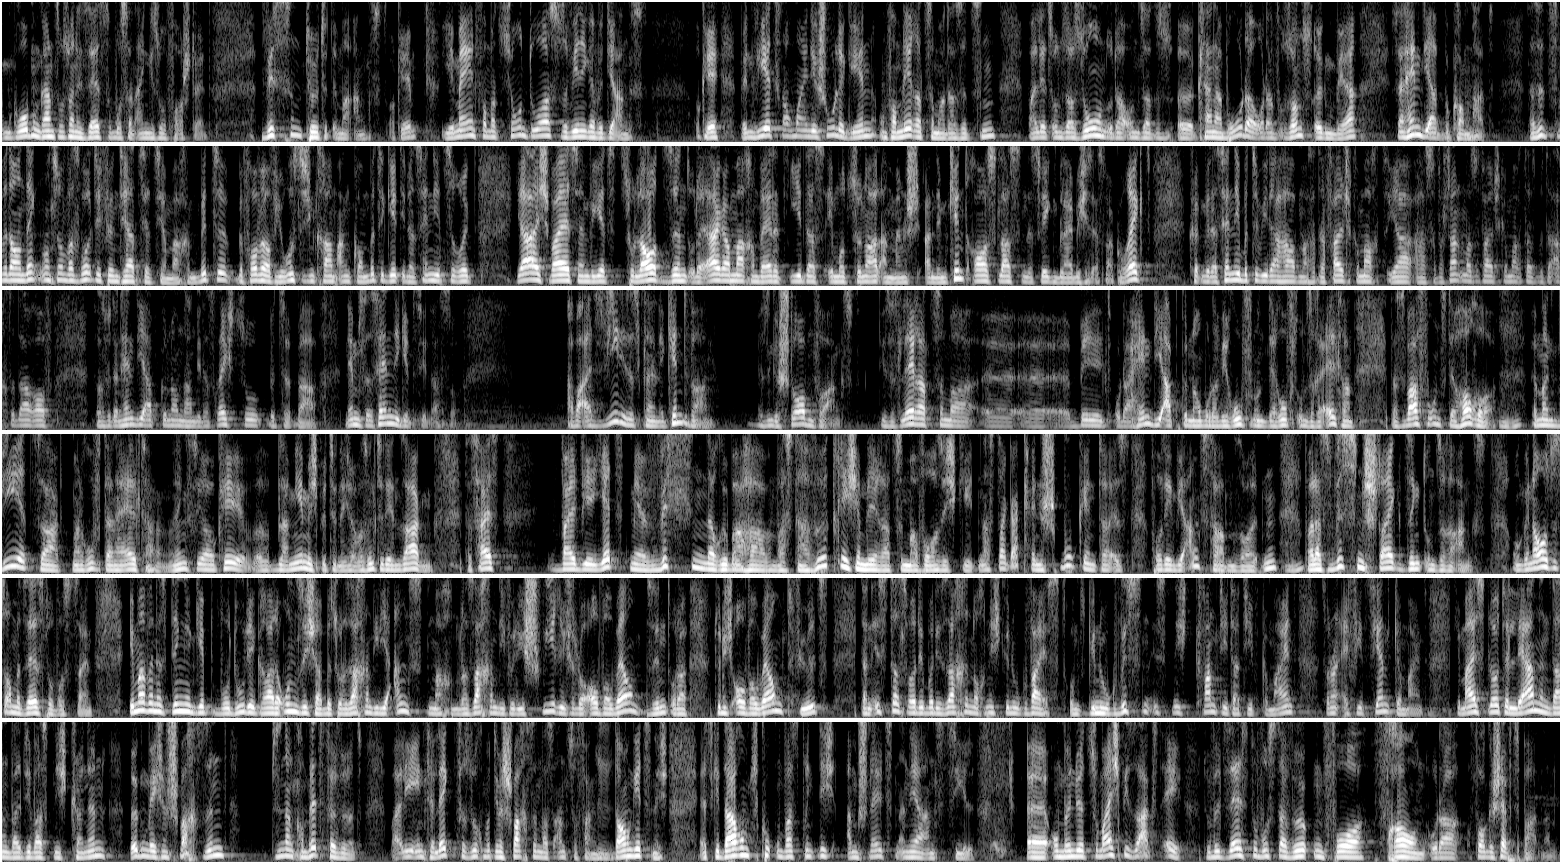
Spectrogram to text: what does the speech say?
im Groben und Ganzen muss man sich Selbstbewusstsein eigentlich so vorstellen. Wissen tötet immer Angst, okay? Je mehr Information du hast, so weniger wird dir Angst. Okay, wenn wir jetzt nochmal in die Schule gehen und vom Lehrerzimmer da sitzen, weil jetzt unser Sohn oder unser äh, kleiner Bruder oder sonst irgendwer sein Handy abbekommen hat, da sitzen wir da und denken uns so, was wollt ihr für ein Terz jetzt hier machen? Bitte, bevor wir auf juristischen Kram ankommen, bitte gebt ihm das Handy zurück. Ja, ich weiß, wenn wir jetzt zu laut sind oder Ärger machen, werdet ihr das emotional an, meinem, an dem Kind rauslassen, deswegen bleibe ich jetzt erstmal korrekt. Könnten wir das Handy bitte wieder haben? Was hat er falsch gemacht? Ja, hast du verstanden, was du falsch gemacht hast? Bitte achte darauf. Sonst wird dein Handy abgenommen, da haben die das Recht zu. Bitte, bah, nimmst das Handy, gibst dir das so. Aber als wir dieses kleine Kind waren, wir sind gestorben vor Angst. Dieses Lehrerzimmerbild äh, oder Handy abgenommen oder wir rufen und der ruft unsere Eltern. Das war für uns der Horror. Mhm. Wenn man dir jetzt sagt, man ruft deine Eltern, dann denkst du ja, okay, blamier mich bitte nicht, aber was willst du denen sagen? Das heißt, weil wir jetzt mehr Wissen darüber haben, was da wirklich im Lehrerzimmer vor sich geht und dass da gar kein Spuk hinter ist, vor dem wir Angst haben sollten, mhm. weil das Wissen steigt, sinkt unsere Angst. Und genauso ist es auch mit Selbstbewusstsein. Immer wenn es Dinge gibt, wo du dir gerade unsicher bist oder Sachen, die dir Angst machen oder Sachen, die für dich schwierig oder overwhelmed sind oder du dich overwhelmed fühlst, dann ist das, weil du über die Sache noch nicht genug weißt. Und genug Wissen ist nicht quantitativ gemeint, sondern effizient gemeint. Die meisten Leute lernen dann, weil sie was nicht können, irgendwelchen Schwachsinn, sind dann komplett verwirrt, weil ihr Intellekt versucht mit dem Schwachsinn was anzufangen. Mhm. Darum geht es nicht. Es geht darum zu gucken, was bringt dich am schnellsten näher ans Ziel. Äh, und wenn du jetzt zum Beispiel sagst, ey, du willst selbstbewusster wirken vor Frauen oder vor Geschäftspartnern,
